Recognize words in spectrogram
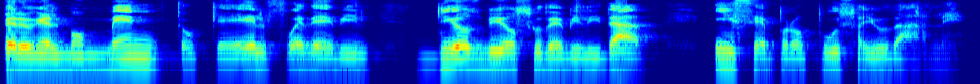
Pero en el momento que él fue débil, Dios vio su debilidad y se propuso ayudarle.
